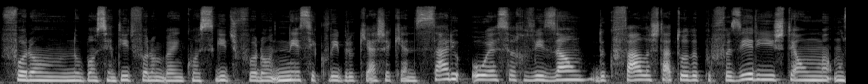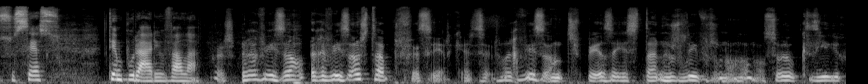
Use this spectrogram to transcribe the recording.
foram no bom sentido, foram bem conseguidos, foram nesse equilíbrio que acha que é necessário ou essa revisão de que fala está toda por fazer e isto é uma, um sucesso temporário, vá lá. Pois, a, revisão, a revisão está por fazer, quer dizer, uma revisão de despesa, isso está nos livros, não, não sou eu que digo,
